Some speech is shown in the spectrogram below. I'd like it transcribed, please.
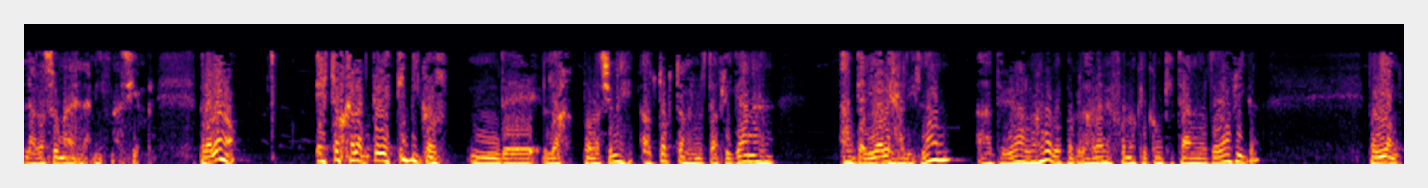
la raza humana es la misma siempre. Pero bueno, estos caracteres típicos mm, de las poblaciones autóctonas norteafricanas anteriores al Islam, anteriores a los árabes, porque los árabes fueron los que conquistaron el norte de África. Pues bien,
